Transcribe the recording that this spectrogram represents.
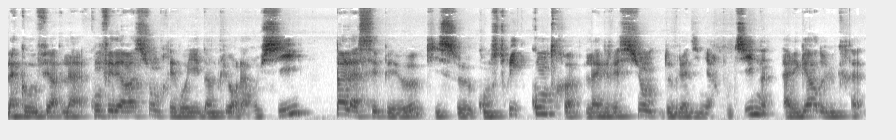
La, Confédération prévoyait d'inclure la Russie, pas la CPE, qui se construit contre l'agression de Vladimir Poutine à l'égard de l'Ukraine.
